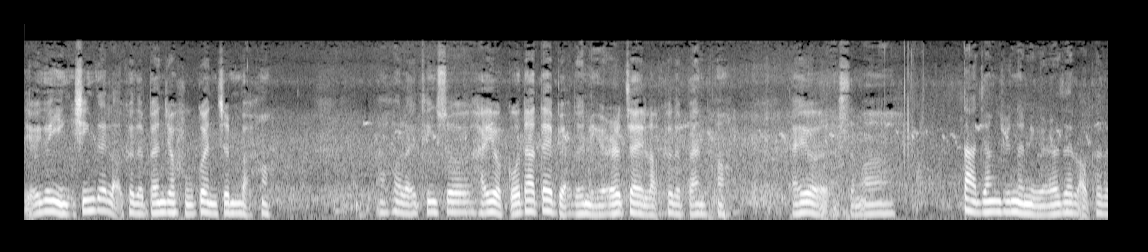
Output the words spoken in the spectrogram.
有一个影星在老柯的班叫胡冠珍吧，哈。然后来听说还有国大代表的女儿在老柯的班，哈。还有什么大将军的女儿在老柯的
